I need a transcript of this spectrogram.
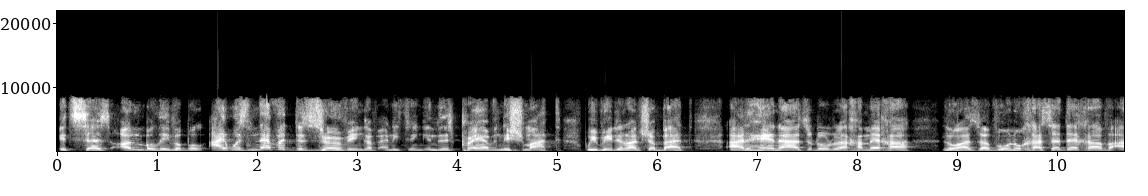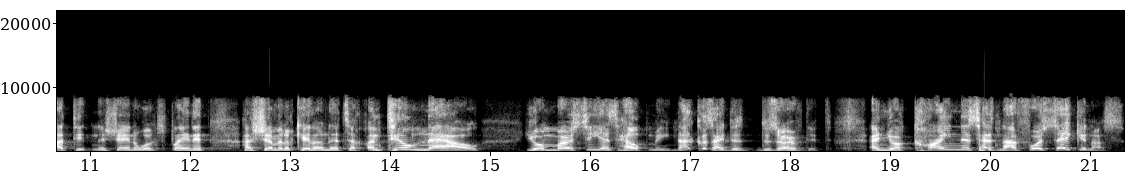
It says unbelievable. I was never deserving of anything. In this prayer of Nishmat, we read it on Shabbat. We'll explain it. Hashem. Until now, your mercy has helped me, not because I de- deserved it. And your kindness has not forsaken us.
